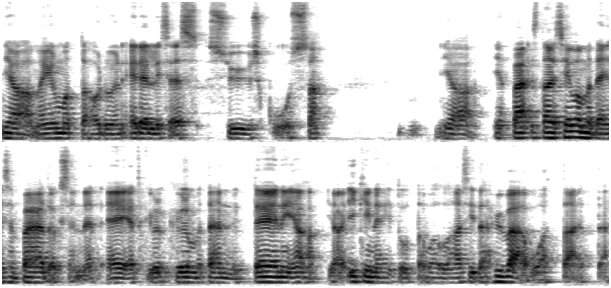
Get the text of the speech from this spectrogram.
ja mä ilmoittauduin edellisessä syyskuussa. Ja, ja pä, tai silloin mä tein sen päätöksen, että ei, että kyllä, kyllä mä tän nyt teen ja, ja ikinä ei tule tavallaan sitä hyvää vuotta, että,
